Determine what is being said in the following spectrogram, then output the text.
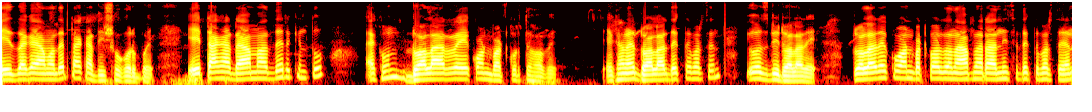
এই জায়গায় আমাদের টাকাটি শো করবে। এই টাকাটা আমাদের কিন্তু এখন ডলারে কনভার্ট করতে হবে। এখানে ডলার দেখতে পাচ্ছেন ইউএসডি ডলারে ডলারে কনভার্ট করার জন্য আপনারা নিচে দেখতে পাচ্ছেন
